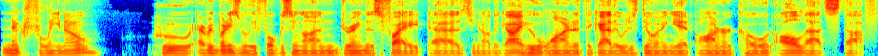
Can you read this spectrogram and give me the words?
Nick Foligno, who everybody's really focusing on during this fight as, you know, the guy who wanted it, the guy that was doing it, honor code, all that stuff.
